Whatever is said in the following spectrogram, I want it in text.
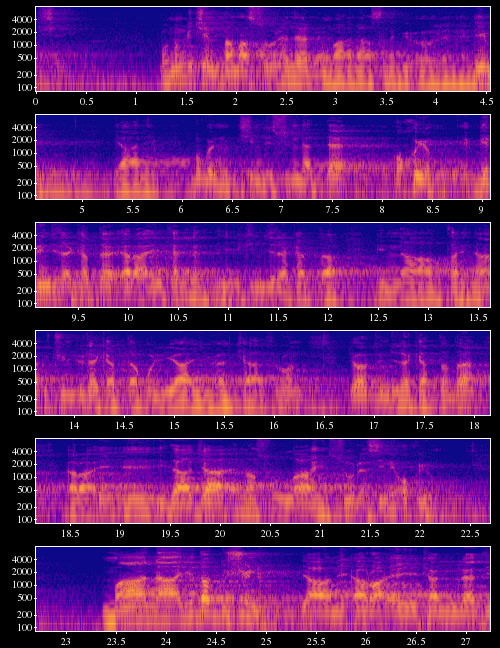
bir şey. Bunun için namaz surelerinin manasını bir öğrenelim. Yani bugün şimdi sünnette okuyun. Birinci rekatta erayı telledi, ikinci rekatta inna a'tayna, üçüncü rekatta kul ya eyyuhel kafirun, dördüncü rekatta da İdâ câe nasrullahi suresini okuyun. Manayı da düşünün. Yani eraeytellezî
